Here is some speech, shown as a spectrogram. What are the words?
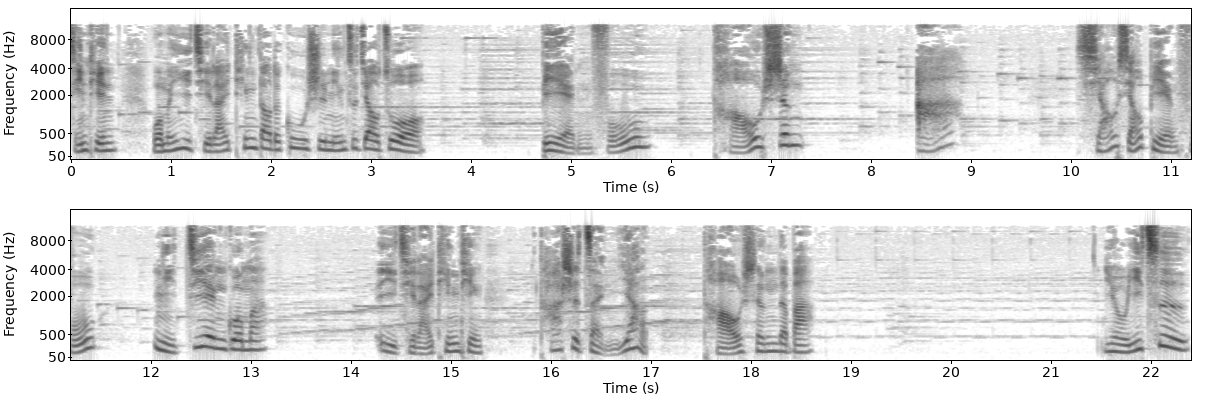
今天我们一起来听到的故事名字叫做《蝙蝠逃生》啊！小小蝙蝠，你见过吗？一起来听听，它是怎样逃生的吧。有一次，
